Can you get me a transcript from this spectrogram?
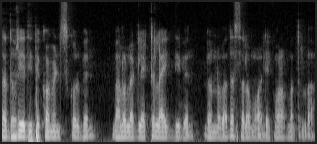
তা ধরিয়ে দিতে কমেন্টস করবেন। ভালো লাগলে একটা লাইক দিবেন। ধন্যবাদ। আসসালামু আলাইকুম রহমতুল্লাহ।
